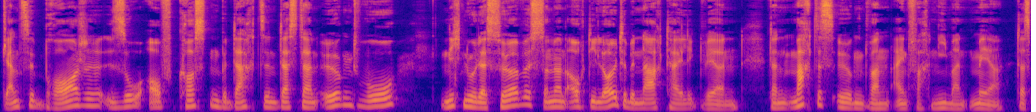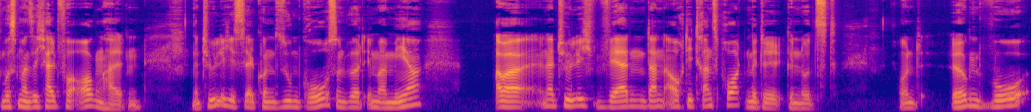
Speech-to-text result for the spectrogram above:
ganze Branche so auf Kosten bedacht sind, dass dann irgendwo nicht nur der Service, sondern auch die Leute benachteiligt werden, dann macht es irgendwann einfach niemand mehr. Das muss man sich halt vor Augen halten. Natürlich ist der Konsum groß und wird immer mehr, aber natürlich werden dann auch die Transportmittel genutzt. Und irgendwo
